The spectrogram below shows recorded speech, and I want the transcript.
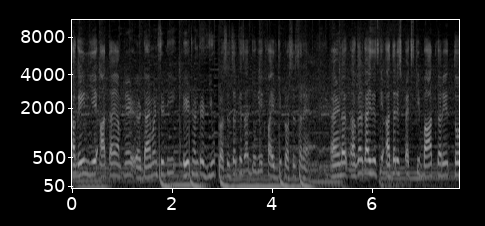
अगेन ये आता है अपने डायमंड सिटी 800 यू प्रोसेसर के साथ, जो कि एक 5G प्रोसेसर है। एंड अगर गाइज़ इसके अदर स्पेक्स की बात करें तो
